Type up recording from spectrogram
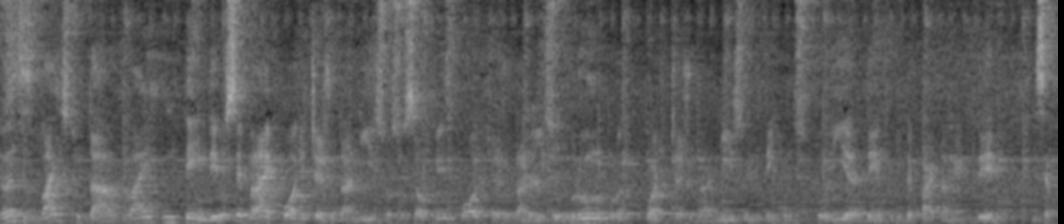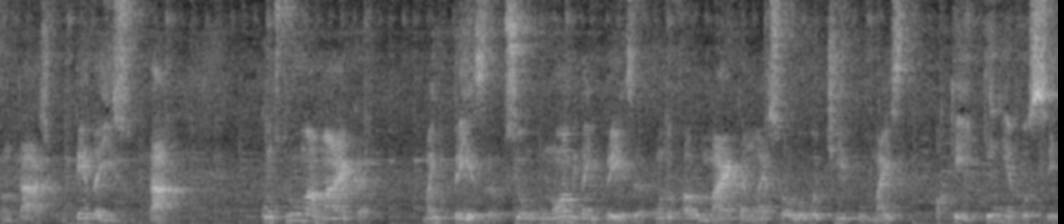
Antes, vai estudar, vai entender. O Sebrae pode te ajudar nisso, a Social Cris pode te ajudar nisso, o Bruno pode te ajudar nisso, ele tem consultoria dentro do departamento dele. Isso é fantástico. Entenda isso, tá? Construa uma marca, uma empresa, o, seu, o nome da empresa. Quando eu falo marca, não é só logotipo, mas, ok, quem é você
